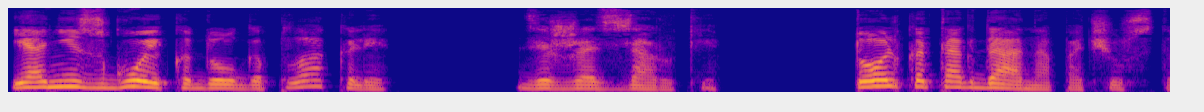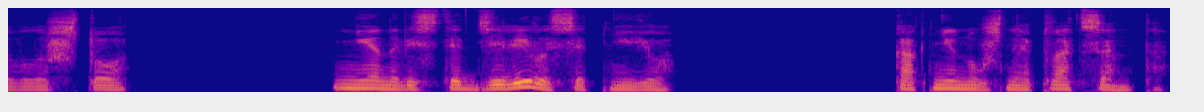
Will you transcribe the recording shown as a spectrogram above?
и они с Гойко долго плакали, держась за руки, Только тогда она почувствовала, что ненависть отделилась от нее, как ненужная плацента.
